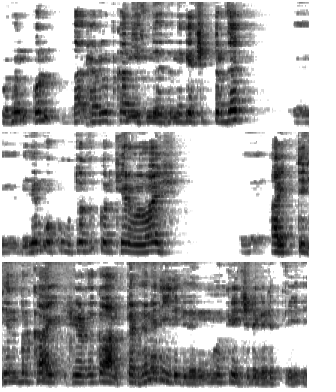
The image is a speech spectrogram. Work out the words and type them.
Ondan ol Harut komisini özüne geçipdir de, e, bizim oku gutardyk ol Kerbabaý e, aýtdy, sen bir kaý şu ýerde galyp bersene diýdi bize, wekilçilik edip diýdi.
